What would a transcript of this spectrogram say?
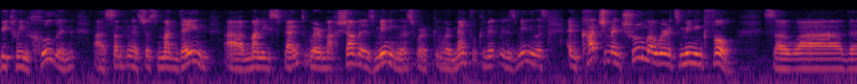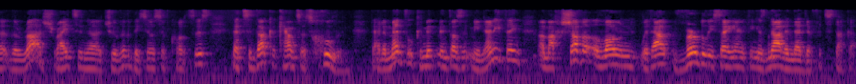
between chulin, uh, something that's just mundane uh, money spent, where machshava is meaningless, where, where mental commitment is meaningless, and kachim and truma, where it's meaningful. So uh, the the Rosh writes in uh, Tshuva, the Beis Yosef quotes this, that tzedakah counts as chulin, that a mental commitment doesn't mean anything. A machshava alone, without verbally saying anything, is not a neder for tzedakah.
